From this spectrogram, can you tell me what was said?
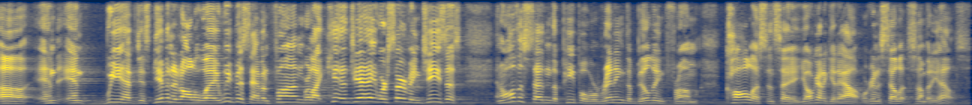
Uh, and, and we have just given it all away. We've just having fun. We're like kids, yay, we're serving Jesus. And all of a sudden, the people we're renting the building from call us and say, Y'all got to get out. We're going to sell it to somebody else.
